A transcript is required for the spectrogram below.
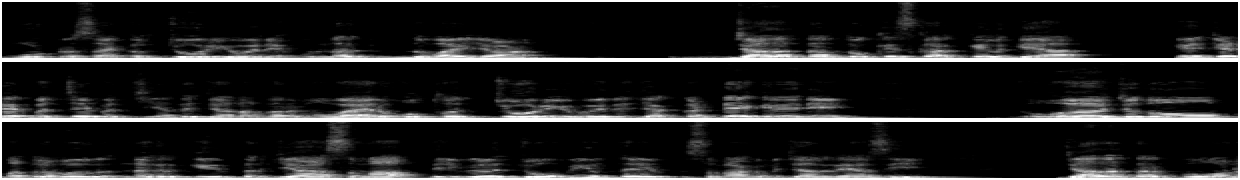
ਮੋਟਰਸਾਈਕਲ ਚੋਰੀ ਹੋਏ ਨੇ, ਉਹਨਾਂ ਦੇ ਦਵਾਈ ਜਾਣ। ਜ਼ਿਆਦਾਤਰ ਦੁੱਖ ਇਸ ਕਰਕੇ ਲੱਗਿਆ ਕਿ ਜਿਹੜੇ ਬੱਚੇ ਬੱਚੀਆਂ ਦੇ ਜ਼ਿਆਦਾਤਰ ਮੋਬਾਈਲ ਉੱਥੋਂ ਚੋਰੀ ਹੋਏ ਨੇ ਜਾਂ ਕੱਢੇ ਗਏ ਨੇ ਜਦੋਂ ਮਤਲਬ ਨਗਰ ਕੀਰਤਨ ਜਾਂ ਸਮਾਪਤੀ ਜੋ ਵੀ ਉੱਥੇ ਸਮਾਗਮ ਚੱਲ ਰਿਹਾ ਸੀ, ਜ਼ਿਆਦਾਤਰ ਫੋਨ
